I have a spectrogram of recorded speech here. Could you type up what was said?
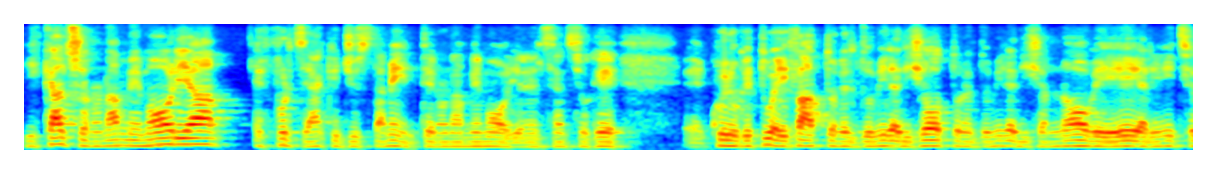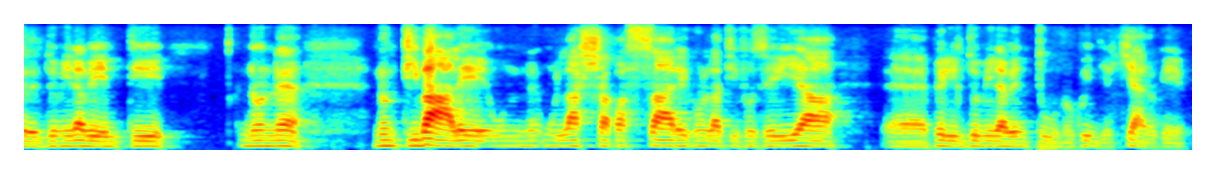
il calcio non ha memoria e forse anche giustamente non ha memoria, nel senso che eh, quello che tu hai fatto nel 2018, nel 2019 e all'inizio del 2020 non, non ti vale un, un lascia passare con la tifoseria eh, per il 2021, quindi è chiaro che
